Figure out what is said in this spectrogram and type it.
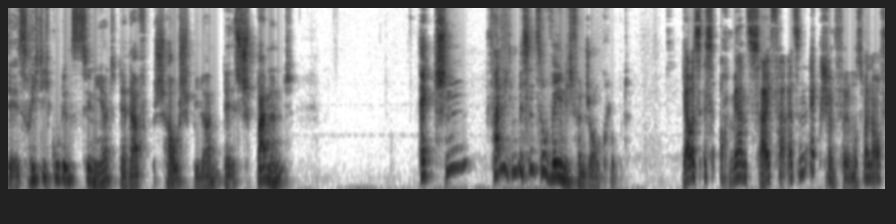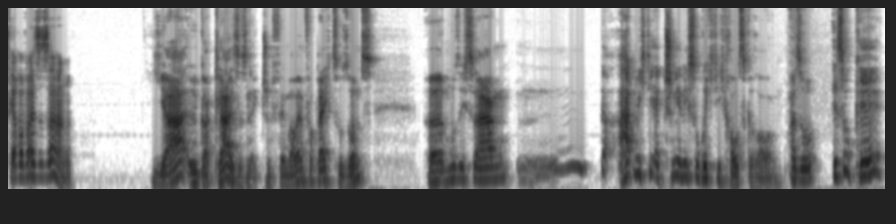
Der ist richtig gut inszeniert. Der darf Schauspielern. Der ist spannend. Action fand ich ein bisschen zu wenig für Jean-Claude. Ja, aber es ist auch mehr ein Sci-Fi als ein Actionfilm, muss man auch fairerweise sagen. Ja, äh, klar, es ist ein Actionfilm, aber im Vergleich zu sonst äh, muss ich sagen, mm, hat mich die Action hier nicht so richtig rausgeraubt. Also ist okay.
